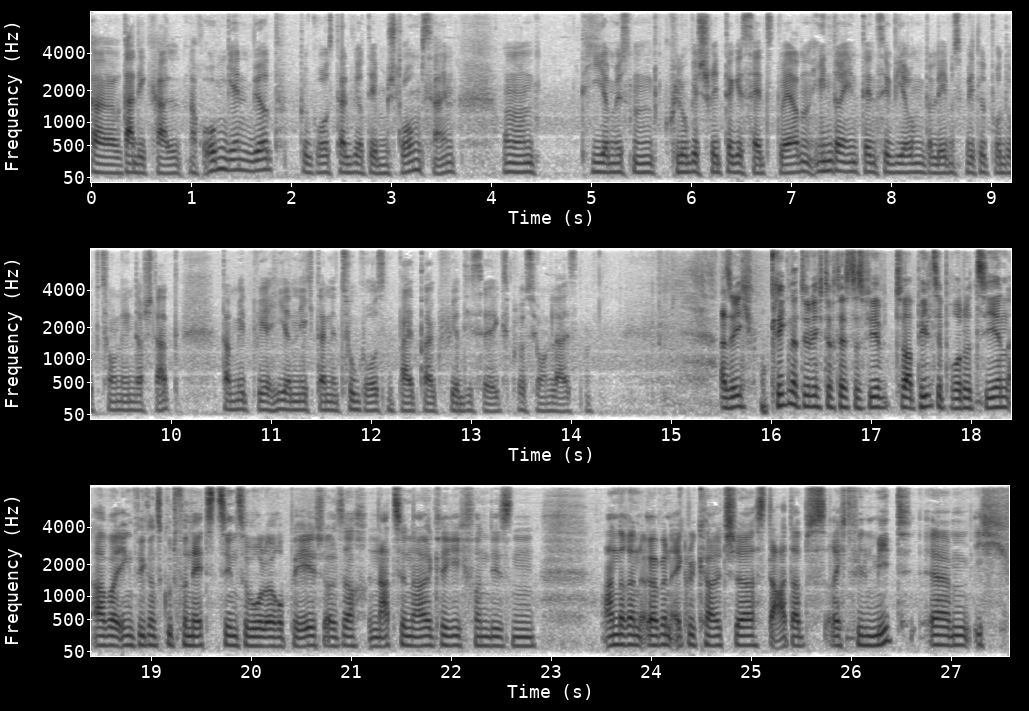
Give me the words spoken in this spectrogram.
äh, radikal nach oben gehen wird. Der Großteil wird eben Strom sein. Und hier müssen kluge Schritte gesetzt werden in der Intensivierung der Lebensmittelproduktion in der Stadt, damit wir hier nicht einen zu großen Beitrag für diese Explosion leisten. Also ich kriege natürlich durch das, dass wir zwar Pilze produzieren, aber irgendwie ganz gut vernetzt sind, sowohl europäisch als auch national, kriege ich von diesen anderen Urban Agriculture Startups recht viel mit. Ähm, ich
